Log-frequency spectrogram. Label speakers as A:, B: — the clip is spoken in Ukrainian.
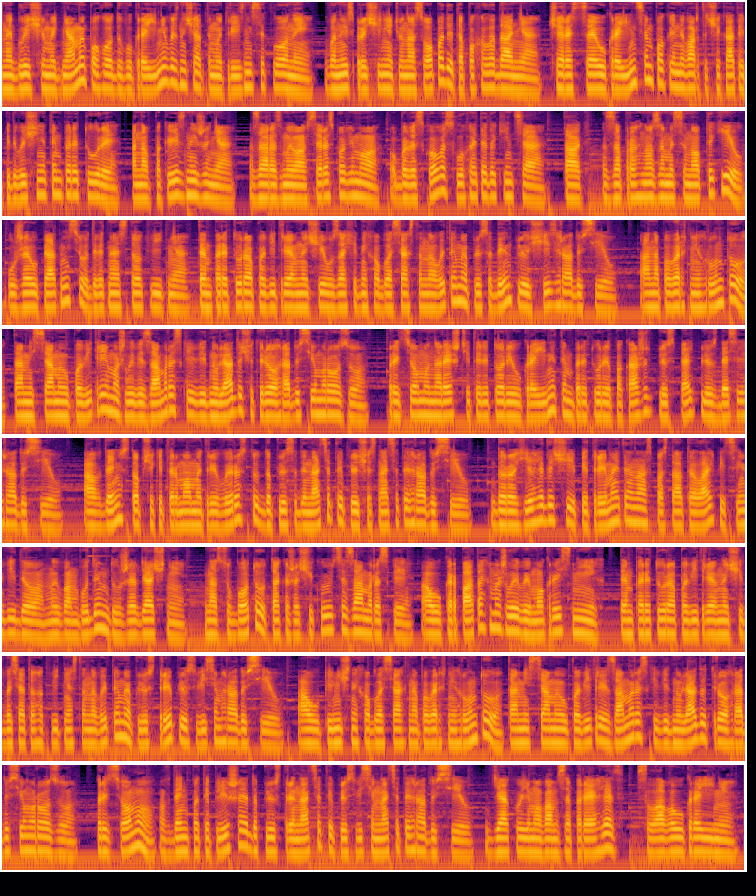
A: Найближчими днями погоду в Україні визначатимуть різні циклони. Вони спричинять у нас опади та похолодання. Через це українцям поки не варто чекати підвищення температури, а навпаки, зниження. Зараз ми вам все розповімо. Обов'язково слухайте до кінця. Так, за прогнозами синоптиків, уже у п'ятницю, 19 квітня, температура повітря вночі у західних областях становитиме плюс 1 плюс 6 градусів. А на поверхні ґрунту та місцями у повітрі можливі заморозки від 0 до 4 градусів морозу. При цьому на решті території України температури покажуть плюс 5 плюс 10 градусів. А в день стопчики термометрів виростуть до плюс 11 плюс 16 градусів. Дорогі глядачі, підтримайте нас, поставте лайк під цим відео. Ми вам будемо дуже вдячні. На суботу також очікуються заморозки, а у Карпатах можливий мокрий сніг. Температура повітря вночі 20 квітня становитиме плюс 3 плюс 8 градусів, а у північних областях на поверхні ґрунту та місцями у повітрі заморозки від 0 до 3 градусів морозу. При цьому вдень потепліше до плюс 13 плюс 18 градусів. Дякуємо вам за перегляд. Слава Україні!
